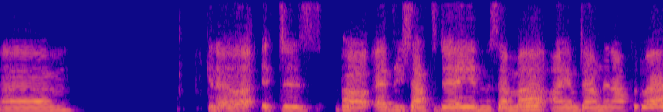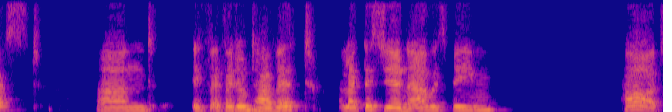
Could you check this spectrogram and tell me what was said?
Um, you know, it is part every Saturday in the summer. I am down in Haverfordwest, and if if I don't have it, like this year now, it's been hard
